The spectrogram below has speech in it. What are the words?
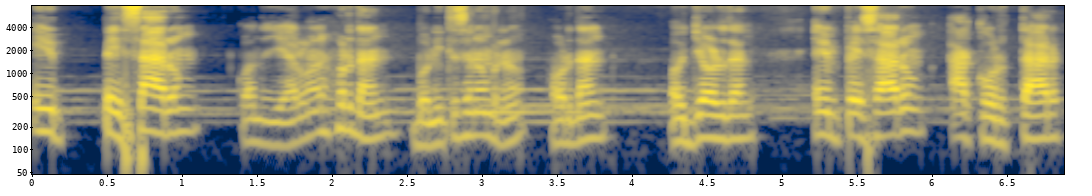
empezaron, cuando llegaron al Jordán, bonito ese nombre, ¿no? Jordán o Jordan, empezaron a cortar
